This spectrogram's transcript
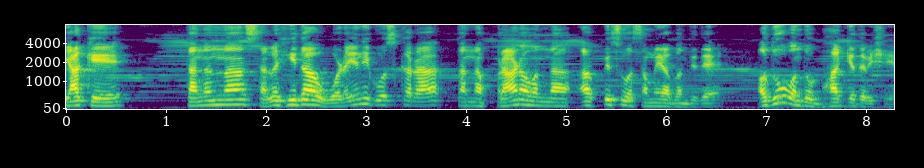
ಯಾಕೆ? ತನ್ನನ್ನ ಸಲಹಿದ ಒಡೆಯನಿಗೋಸ್ಕರ ತನ್ನ ಪ್ರಾಣವನ್ನ ಅರ್ಪಿಸುವ ಸಮಯ ಬಂದಿದೆ. ಅದು ಒಂದು ಭಾಗ್ಯದ ವಿಷಯ.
